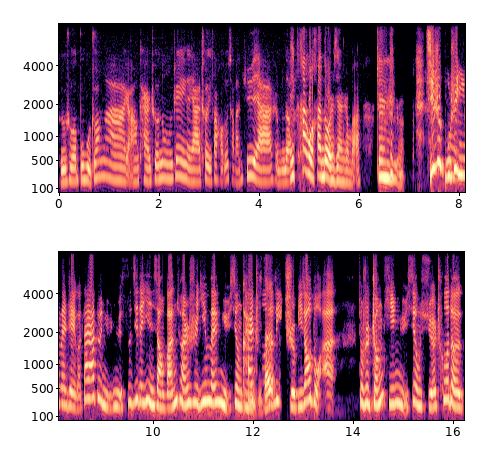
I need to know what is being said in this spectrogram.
比如说补补妆啊，然后开着车弄弄这个呀，车里放好多小玩具呀什么的。没看过憨豆先生吧？真是，其实不是因为这个，大家对女女司机的印象完全是因为女性开车的历史比较短。就是整体女性学车的，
